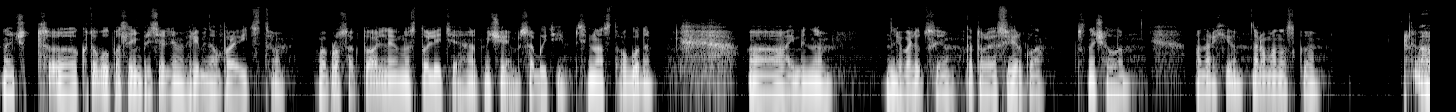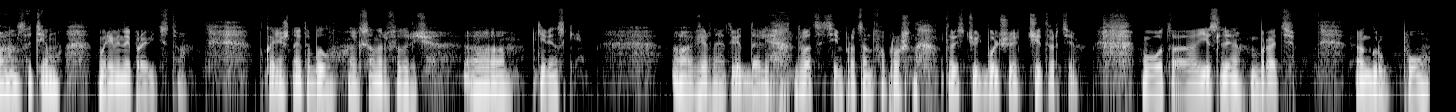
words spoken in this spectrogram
Значит, э, кто был последним председателем Временного правительства? Вопрос актуальный. Мы столетие отмечаем событий 17 года, а именно революции, которая свергла сначала монархию романовскую, а затем Временное правительство. Ну, конечно, это был Александр Федорович э, Керенский. А, верный ответ дали 27% опрошенных, то есть чуть больше четверти. Вот. А если брать группу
